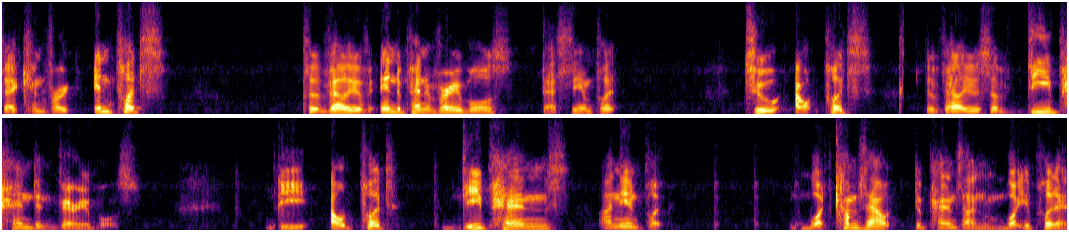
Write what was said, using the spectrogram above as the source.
that convert inputs to the value of independent variables, that's the input, to outputs the values of dependent variables. The output depends on the input. What comes out depends on what you put in.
